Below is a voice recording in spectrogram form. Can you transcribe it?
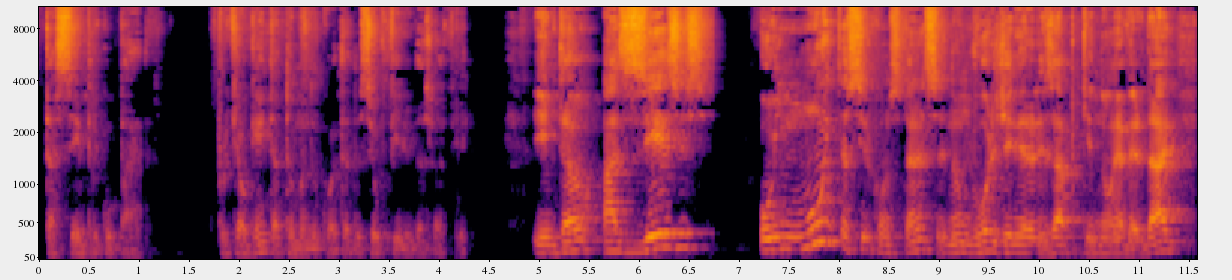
está sempre culpada, porque alguém está tomando conta do seu filho e da sua filha. E então, às vezes, ou em muitas circunstâncias, não vou generalizar porque não é verdade,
